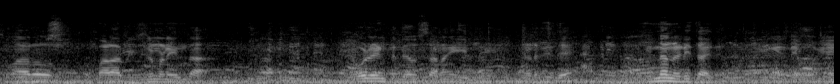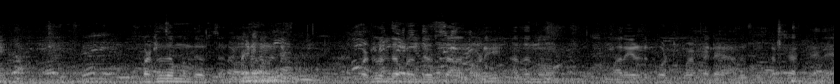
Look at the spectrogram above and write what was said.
ಸುಮಾರು ಭಾಳ ವಿಜೃಂಭಣೆಯಿಂದ ಏಳೆಂಟು ದೇವಸ್ಥಾನ ಇಲ್ಲಿ ನಡೆದಿದೆ. ಇನ್ನೂ ನಡೀತಾ ಇದೆ. ಇಲ್ಲಿ ಹೋಗಿ ಪಟ್ಲದಮ್ಮನ ದೇವಸ್ಥಾನ ಪಟ್ಲದಮ್ಮನ ದೇವಸ್ಥಾನ ನೋಡಿ. ಅದನ್ನು ಸುಮಾರು ಎರಡು ಕೋಟಿ ರೂಪಾಯಿ ಮೇಲೆ ಅದಕ್ಕೂ ಖರ್ಚಾಗ್ತಾ ಇದೆ.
